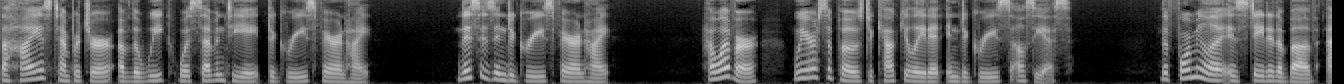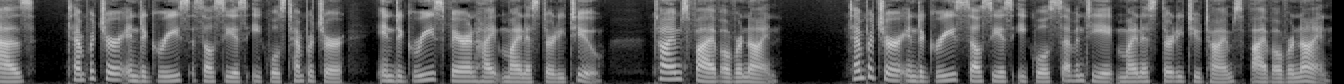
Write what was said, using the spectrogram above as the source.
the highest temperature of the week was 78 degrees Fahrenheit. This is in degrees Fahrenheit. However, we are supposed to calculate it in degrees Celsius. The formula is stated above as temperature in degrees Celsius equals temperature in degrees Fahrenheit minus 32 times 5 over 9. Temperature in degrees Celsius equals 78 minus 32 times 5 over 9.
